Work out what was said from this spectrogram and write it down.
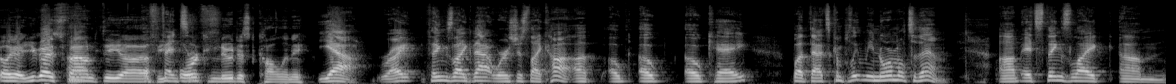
Oh yeah, you guys found the uh, the orc nudist colony. yeah, right, things like that where it's just like, huh, uh, o- o- okay, but that's completely normal to them. Um, it's things like um,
